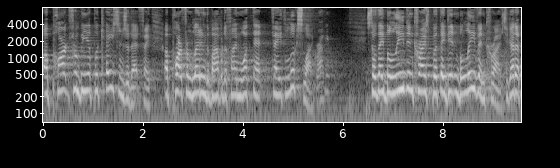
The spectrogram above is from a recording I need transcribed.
apart from the implications of that faith, apart from letting the Bible define what that faith looks like, right? So they believed in Christ, but they didn't believe in Christ. You gotta,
